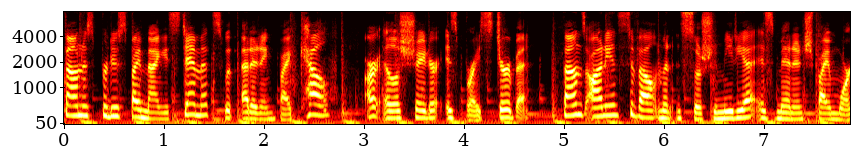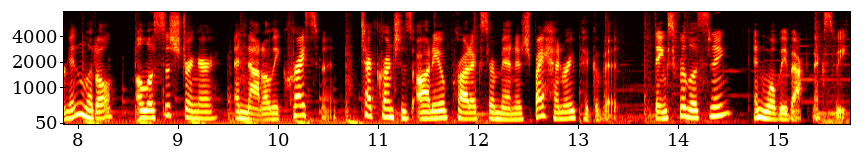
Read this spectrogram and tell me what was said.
Found is produced by Maggie Stamets with editing by Kell. Our illustrator is Bryce Durbin. Found's audience development and social media is managed by Morgan Little, Alyssa Stringer, and Natalie Kreisman. TechCrunch's audio products are managed by Henry Pickavet. Thanks for listening, and we'll be back next week.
